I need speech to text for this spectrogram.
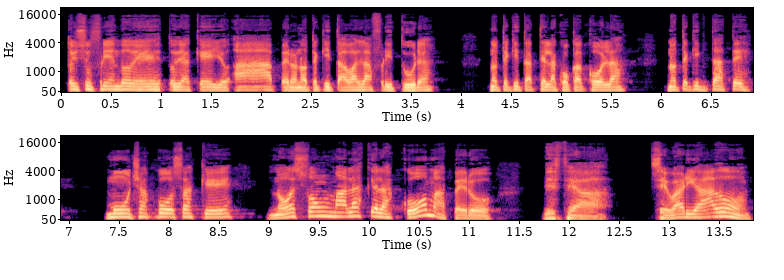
Estoy sufriendo de esto, de aquello. Ah, pero no te quitabas la fritura, no te quitaste la Coca-Cola, no te quitaste muchas cosas que no son malas que las comas, pero este, ah, sé variado.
